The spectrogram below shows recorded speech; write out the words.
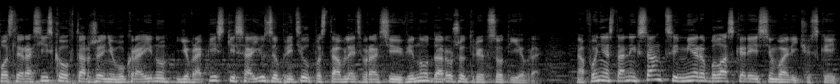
После российского вторжения в Украину Европейский Союз запретил поставлять в Россию вино дороже 300 евро. На фоне остальных санкций мера была скорее символической,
